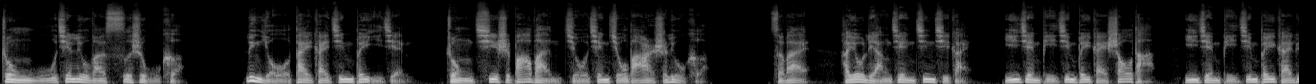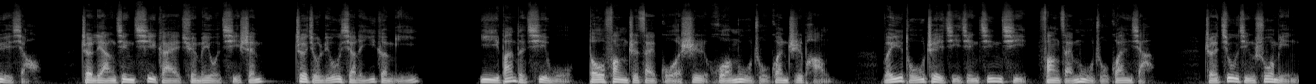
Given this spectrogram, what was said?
重五千六万四十五克。另有带盖金杯一件，重七十八万九千九百二十六克。此外，还有两件金器盖，一件比金杯盖稍大，一件比金杯盖略小。这两件器盖却没有器身，这就留下了一个谜。一般的器物都放置在椁室或墓主棺之旁，唯独这几件金器放在墓主棺下，这究竟说明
